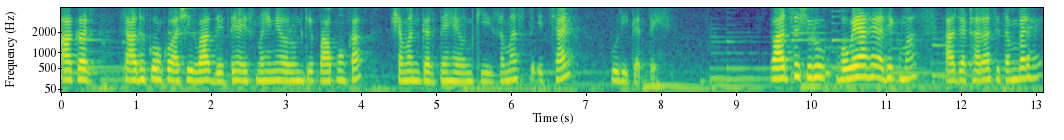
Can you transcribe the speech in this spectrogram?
आकर साधकों को आशीर्वाद देते हैं इस महीने और उनके पापों का शमन करते हैं, उनकी समस्त इच्छाएँ पूरी करते हैं। तो आज से शुरू हो गया है अधिक मास। आज 18 सितंबर है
